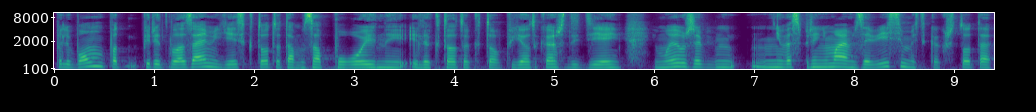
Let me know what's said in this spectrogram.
по-любому под, перед глазами есть кто-то там запойный или кто-то, кто пьет каждый день. И мы уже не воспринимаем зависимость как что-то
